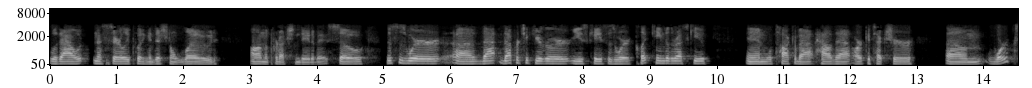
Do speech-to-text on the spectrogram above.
without necessarily putting additional load on the production database. So this is where uh, that that particular use case is where Qlik came to the rescue, and we'll talk about how that architecture um, works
